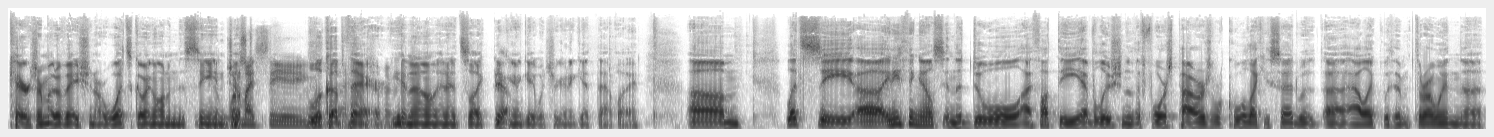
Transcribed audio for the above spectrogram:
character motivation or what's going on in the scene. What just am I seeing? look up Yeah, there, you know, and it's like you're going to get what you're going to get that way. Um, let's see. Uh, anything else in the duel? I thought the evolution of the force powers were cool, like you said with uh, Alec, with him throwing the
